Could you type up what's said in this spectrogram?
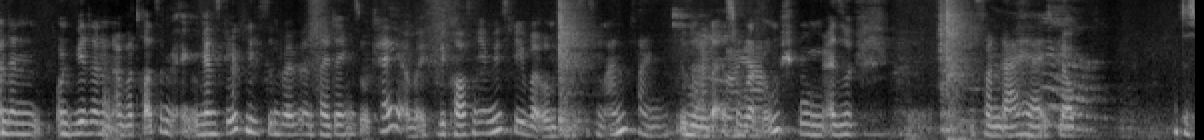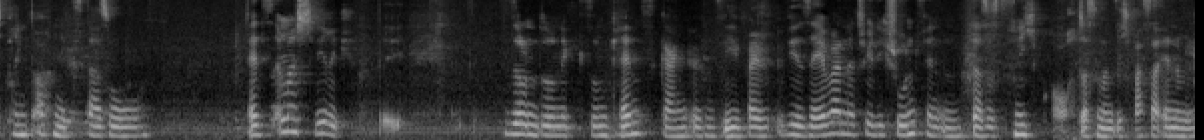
und, dann, und wir dann aber trotzdem ganz glücklich sind, weil wir uns halt denken, so, okay, aber wir kaufen ja Müsli bei uns, das ist ein Anfang. Also, da ist schon mal ein Umschwung. Also von daher, ich glaube, das bringt auch nichts da so. Es ist immer schwierig, so, so, eine, so ein Grenzgang irgendwie, weil wir selber natürlich schon finden, dass es nicht braucht, dass man sich Wasser in einem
